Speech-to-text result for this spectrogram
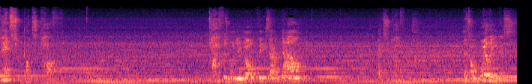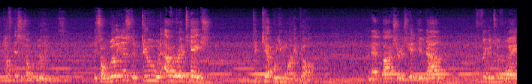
That's what's tough. Tough is when you know things are down. That's toughness. That's a willingness. Toughness is a willingness. It's a willingness to do whatever it takes to get where you want to go. And that boxer is hitting you down in a figurative way,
